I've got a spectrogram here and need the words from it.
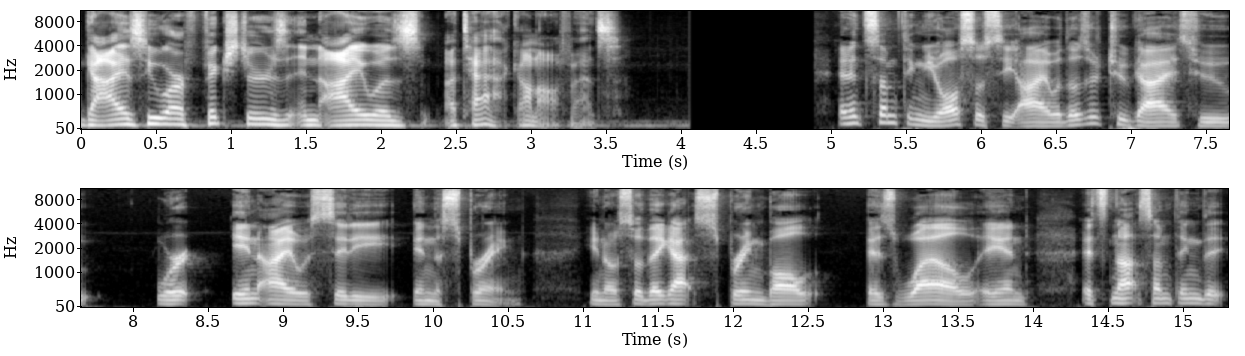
guys who are fixtures in Iowa's attack on offense. And it's something you also see Iowa. Those are two guys who were in Iowa City in the spring. You know, so they got spring ball as well. And it's not something that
